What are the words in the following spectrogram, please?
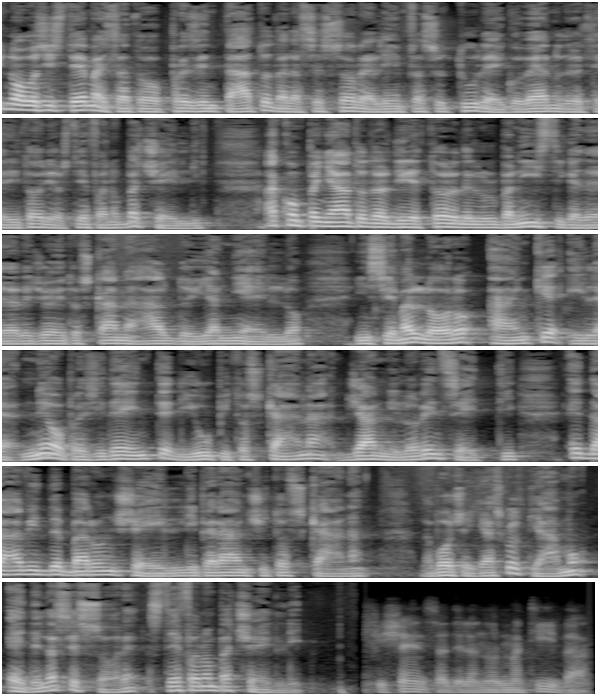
Il nuovo sistema è stato presentato dall'assessore alle infrastrutture e governo del territorio Stefano Baccelli, accompagnato dal direttore dell'urbanistica della regione toscana Aldo Ianniello, insieme a loro anche il neopresidente di UPI Toscana Gianni Lorenzetti e David Baroncelli per Anci Toscana. La voce che ascoltiamo è dell'assessore Stefano Baccelli. L'efficienza della normativa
